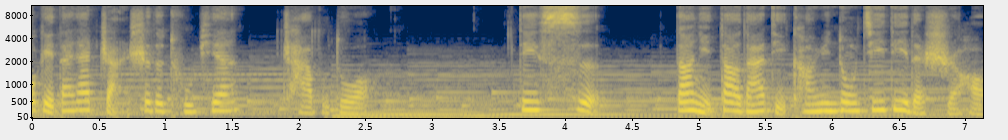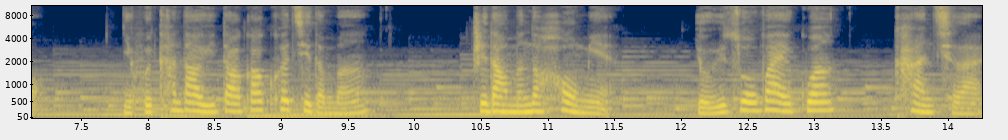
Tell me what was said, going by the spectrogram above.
我给大家展示的图片差不多。第四，当你到达抵抗运动基地的时候，你会看到一道高科技的门。这道门的后面有一座外观看起来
